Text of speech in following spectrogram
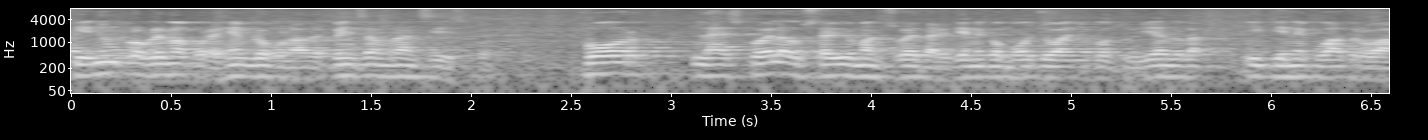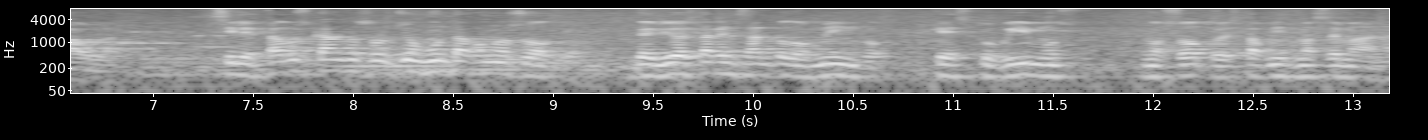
tiene un problema, por ejemplo, con la en San Francisco, por la escuela Eusebio Mansueta, que tiene como ocho años construyéndola y tiene cuatro aulas. Si le está buscando solución junta con nosotros, debió estar en Santo Domingo, que estuvimos nosotros esta misma semana,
